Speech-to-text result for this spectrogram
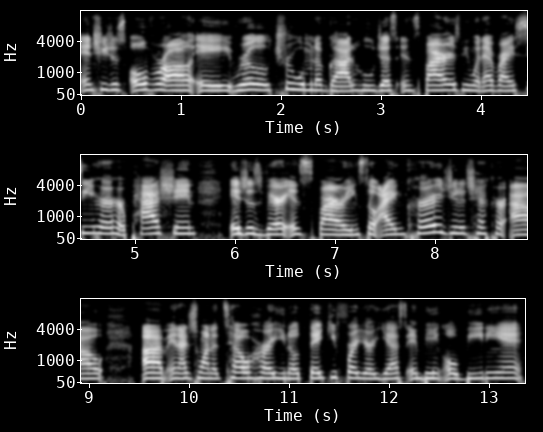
and she just overall a real true woman of God who just inspires me whenever I see her. Her passion is just very inspiring. So I encourage you to check her out. Um, and I just want to tell her, you know, thank you for your yes and being obedient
